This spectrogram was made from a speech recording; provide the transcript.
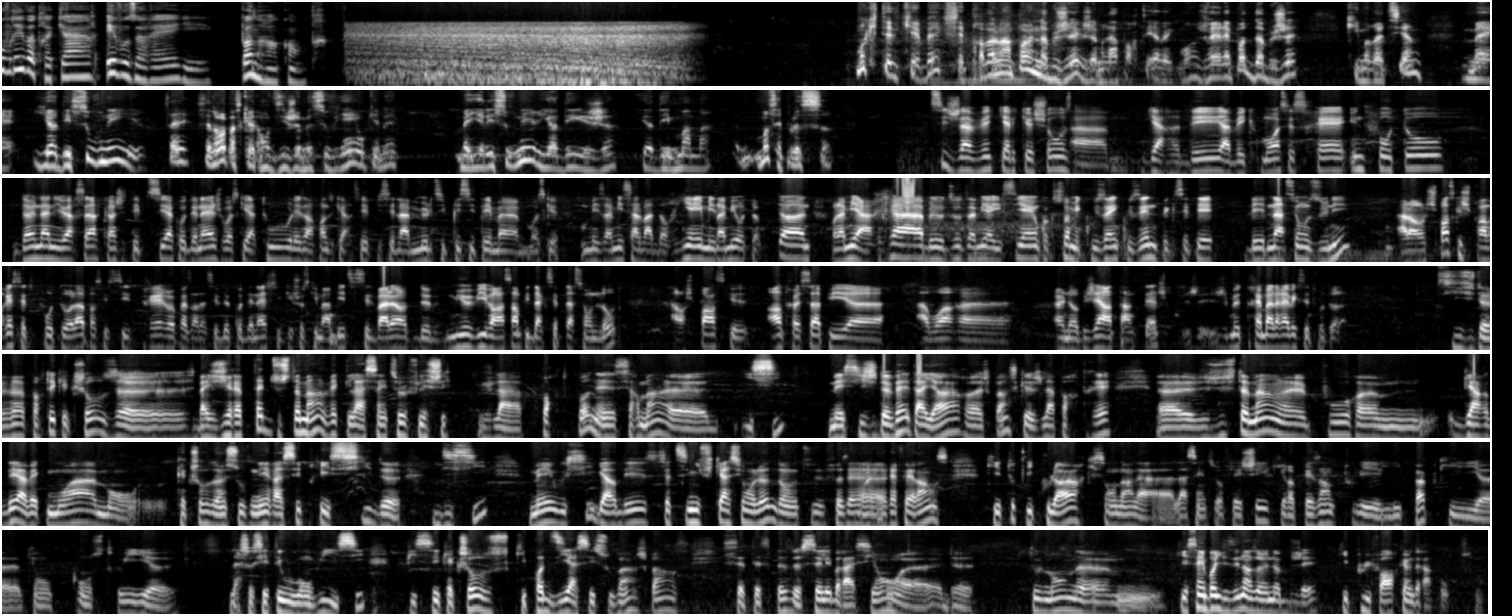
Ouvrez votre cœur et vos oreilles et bonne rencontre. Moi, quitter le Québec, c'est probablement pas un objet que j'aimerais apporter avec moi. Je verrais pas d'objet qui me retienne, mais il y a des souvenirs. C'est drôle parce qu'on dit je me souviens au Québec, mais il y a des souvenirs, il y a des gens, il y a des moments. Moi, c'est plus ça. Si j'avais quelque chose à garder avec moi, ce serait une photo d'un anniversaire quand j'étais petit à Côte-des-Neiges où est-ce qu'il y a tous les enfants du quartier, puis c'est de la multiplicité même. Où est-ce que mes amis salvadoriens, mes amis autochtones, mon ami arabe, d'autres amis haïtiens, ou quoi que ce soit, mes cousins, cousines, puis que c'était des Nations Unies. Alors, je pense que je prendrais cette photo-là parce que c'est très représentatif de Côte-des-Neiges. C'est quelque chose qui m'habite. C'est cette valeur de mieux vivre ensemble puis d'acceptation de l'autre. Alors, je pense que entre ça puis euh, avoir euh, un objet en tant que tel, je me trimballerais avec cette photo-là. Si je devais apporter quelque chose, euh, ben, j'irais peut-être justement avec la ceinture fléchée. Je la porte pas nécessairement euh, ici, mais si je devais être ailleurs, euh, je pense que je la porterais justement pour garder avec moi mon quelque chose, un souvenir assez précis d'ici, mais aussi garder cette signification-là dont tu faisais Ouais. référence, qui est toutes les couleurs qui sont dans la, la ceinture fléchée, qui représentent tous les, les peuples qui, euh, qui ont construit euh, la société où on vit ici. Puis c'est quelque chose qui n'est pas dit assez souvent, je pense, cette espèce de célébration euh, de tout le monde euh, qui est symbolisé dans un objet qui est plus fort qu'un drapeau. je trouve.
